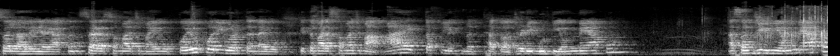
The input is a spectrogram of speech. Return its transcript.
સલાહ લઈને આવે, આ કંસારા સમાજમાં એવો કયો પરિવર્તન આવ્યો કે તમારા સમાજમાં આ એક તકલીફ નથી થતો? આ જડીબુટી અમને આપો આ સંજીવની અમને આપો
